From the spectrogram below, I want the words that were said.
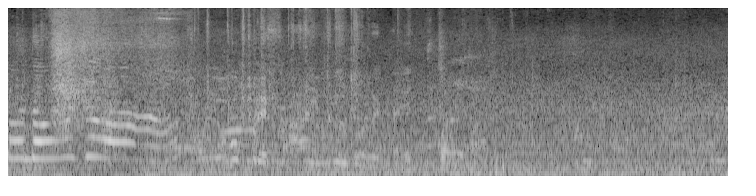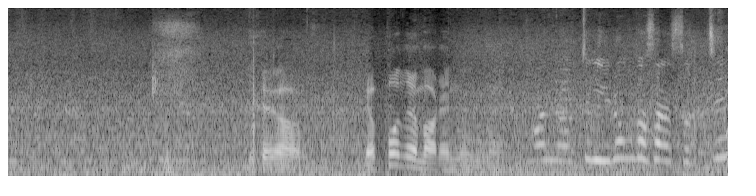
어, 너무 좋아. 내가 몇 번을 말했는데 아니, 어떻게 이런 가사였었지?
